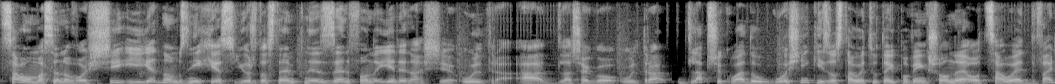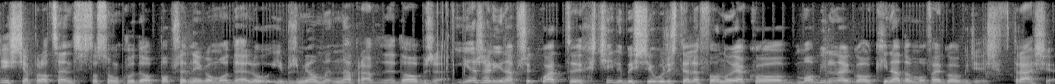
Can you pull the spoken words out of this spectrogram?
całą masę nowości i jedną z nich jest już dostępny Zenfone 11 Ultra. A dlaczego Ultra? Dla przykładu głośniki zostały tutaj powiększone o całe 20% w stosunku do poprzedniego modelu i brzmią naprawdę dobrze. Jeżeli na przykład chcielibyście użyć telefonu jako mobilnego kina domowego gdzieś w trasie.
